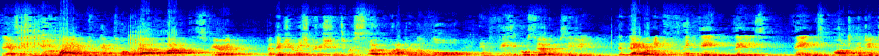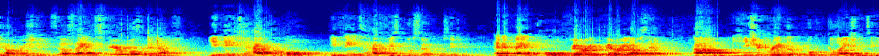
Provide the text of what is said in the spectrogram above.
And there was this new way, which we're going to talk about, the life of the Spirit. But the Jewish Christians were so caught up in the law and physical circumcision that they were inflicting these things onto the Gentile Christians. They were saying the Spirit wasn't enough. You need to have the law. You need to have physical circumcision. And it made Paul very, very upset. Um, you should read the book of Galatians. He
